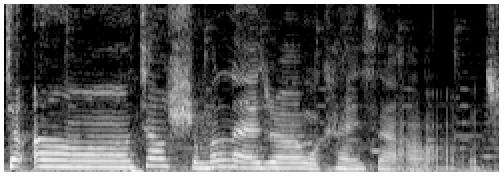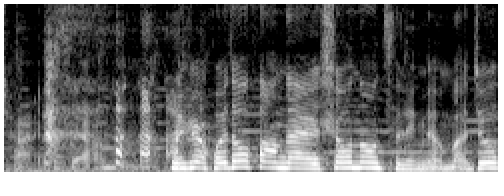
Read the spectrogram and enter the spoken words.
叫嗯，叫什么来着？我看一下啊，我查一下。没事，回头放在 show notes 里面吧。就，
